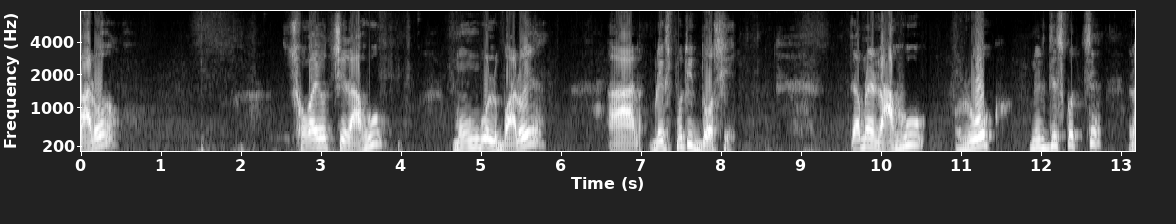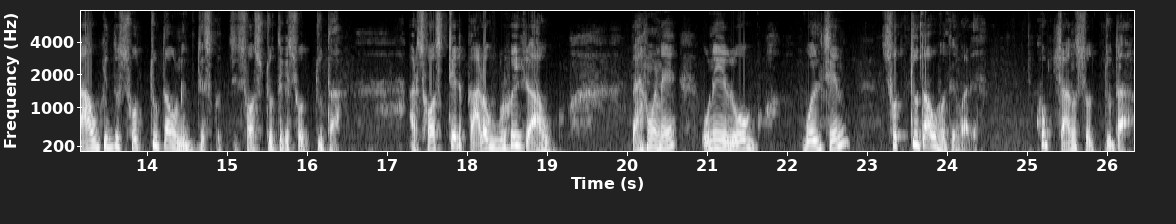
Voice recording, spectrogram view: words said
বারো, ছয় হচ্ছে রাহু, মঙ্গল বারোয় আর বৃহস্পতি দশে। তার মানে রাহু রোগ নির্দেশ করছে, রাহু কিন্তু শত্রুতাও নির্দেশ করছে, ষষ্ঠ থেকে শত্রুতা। আর ষষ্ঠের কারক গ্রহই রাহু। তার মানে উনি রোগ বলছেন, শত্রুতাও হতে পারে। খুব চান্স শত্রুতা।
